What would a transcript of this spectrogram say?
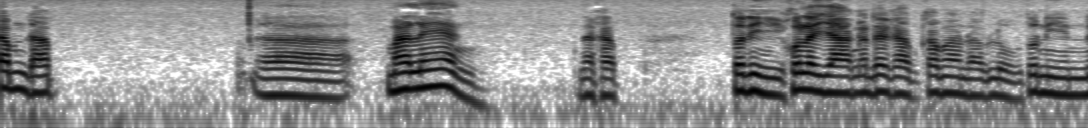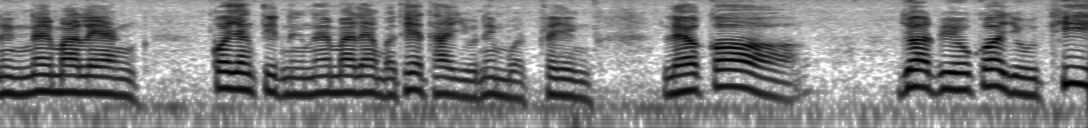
อันดับเอ่อมาแรงนะครับ ตัวนี้คนละยางกันนะครับกำลังดับโลกตัวนี้หนึ่งในมาแรงก็ยังติดหนึ่งในมาแรงประเทศไทยอยู่ในหมวดเพลง แล้วก็ยอดวิวก็อยู่ที่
